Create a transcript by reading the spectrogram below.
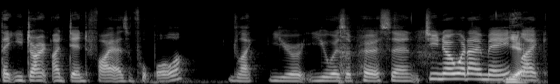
that you don't identify as a footballer. Like you're you as a person. Do you know what I mean? Yeah. Like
